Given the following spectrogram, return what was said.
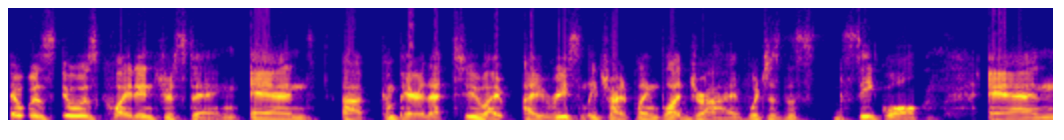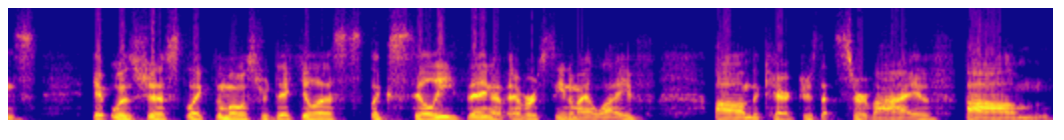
it was it was quite interesting. And uh, compare that to I, I recently tried playing Blood Drive, which is the, the sequel, and it was just like the most ridiculous, like silly thing I've ever seen in my life. Um, the characters that survive, um,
